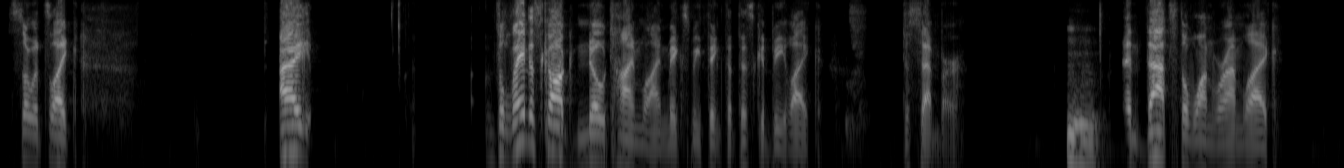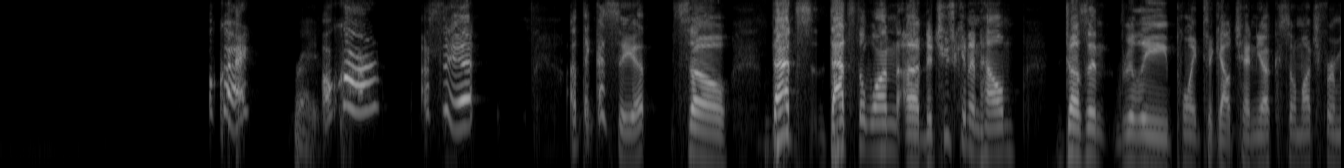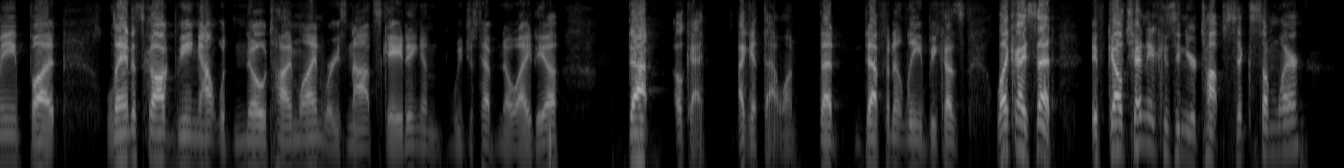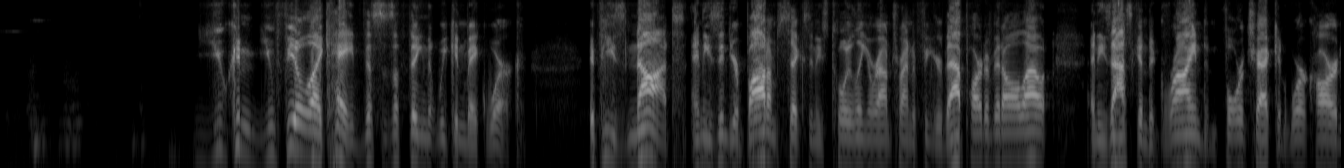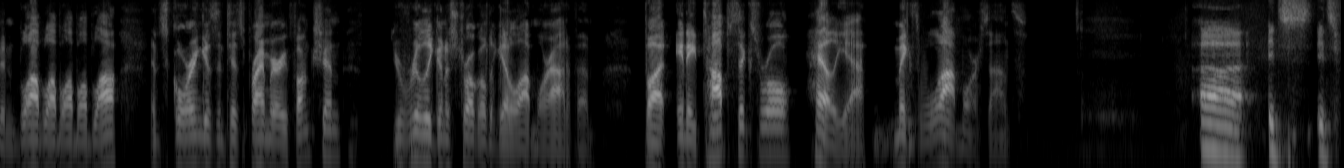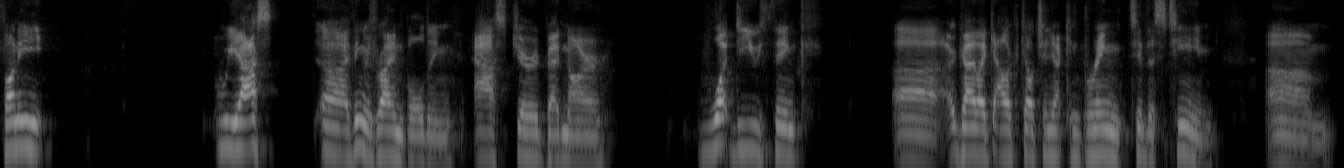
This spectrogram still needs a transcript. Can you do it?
So it's like I the Landeskog no timeline makes me think that this could be like December. Mm-hmm. And that's the one where I'm like, okay. Right. Okay. I see it. I think I see it. So that's that's the one. Uh Nichushkin and Helm doesn't really point to Galchenyuk so much for me, but Landeskog being out with no timeline where he's not skating and we just have no idea. That okay, I get that one. That definitely because like I said, if Galchenyuk is in your top six somewhere, you can you feel like, hey, this is a thing that we can make work. If he's not, and he's in your bottom six and he's toiling around trying to figure that part of it all out, and he's asking to grind and forecheck and work hard and blah blah blah blah blah and scoring isn't his primary function you're really going to struggle to get a lot more out of him but in a top six role hell yeah makes a lot more sense uh it's it's funny we asked uh, i think it was ryan boulding asked jared bednar what do you think uh, a guy like alex galchenyuk can bring to this team um,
